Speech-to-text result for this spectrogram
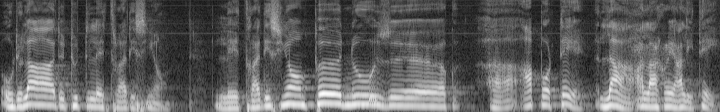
Au-delà de toutes les traditions, les traditions peuvent nous euh, apporter là à la réalité,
